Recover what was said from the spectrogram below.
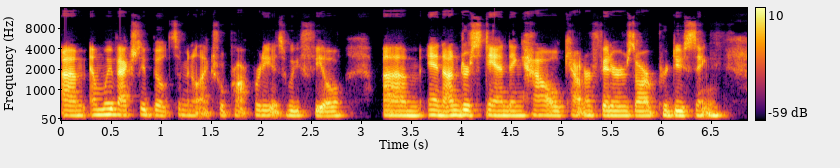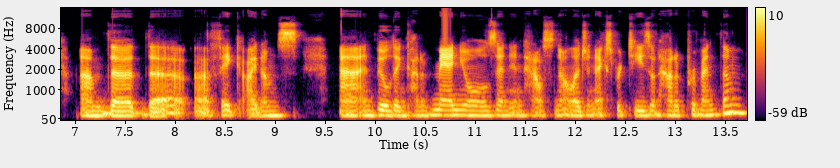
um, and we've actually built some intellectual property as we feel um, in understanding how counterfeiters are producing um, the the uh, fake items uh, and building kind of manuals and in-house knowledge and expertise on how to prevent them.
